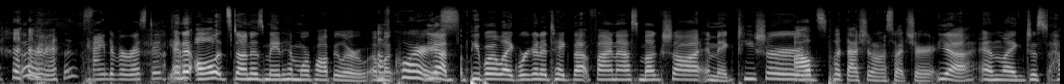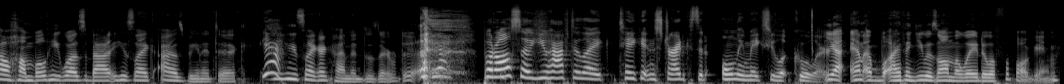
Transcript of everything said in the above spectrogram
kind of arrested. Yeah. And it, all it's done is made him more popular. Among, course. Yeah, people are like, we're gonna take that fine ass mugshot and make T-shirts. I'll put that shit on a sweatshirt. yeah, and like just how humble he was about it. He's like, I was being a dick. Yeah. He's like, I kind of deserved it. Yeah. But also, you have to like take it in stride because it only makes you look cooler. yeah, and I, I think he was on the way to a football game.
